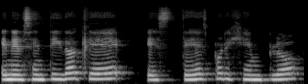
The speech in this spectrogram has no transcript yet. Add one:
en el sentido que estés, por ejemplo,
